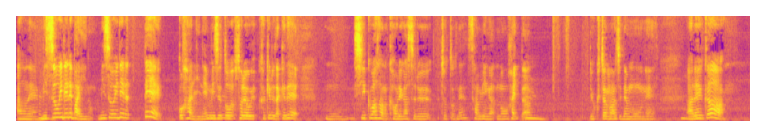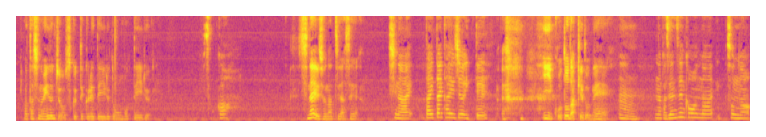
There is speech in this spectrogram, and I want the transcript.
あのね水を入れればいいの。水を入れてご飯にね水とそれをかけるだけでもうシークワーサーの香りがするちょっとね酸味がの入った緑茶の味でもうね、うん。あれが私の命を救ってくれていると思っている。そっか。しないでしょ夏痩せ。しない。大体体重いって。いいことだけどね。うん。なんか全然変わんない。そんな。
